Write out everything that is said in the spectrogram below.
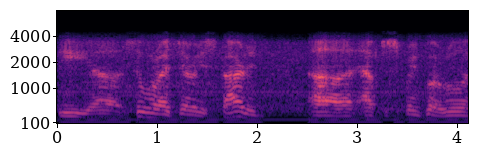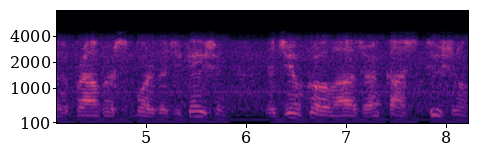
the uh, civil rights era started uh, after Supreme Court ruling of Brown versus Board of Education that Jim Crow laws are unconstitutional.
